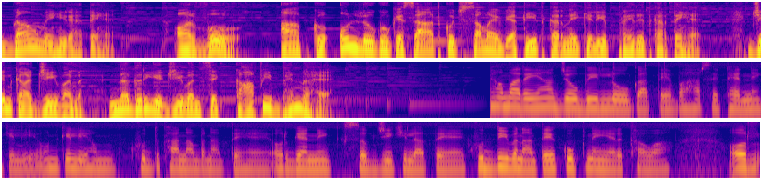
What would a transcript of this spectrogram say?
गाँव में ही रहते हैं, और वो आपको उन लोगों के साथ कुछ समय व्यतीत करने के लिए प्रेरित करते हैं, जिनका जीवन नगरीय जीवन से काफ़ी भिन्न है। हमारे यहाँ जो भी लोग आते हैं बाहर से ठहरने के लिए, उनके लिए हम खुद खाना बनाते हैं ऑर्गेनिक सब्ज़ी खिलाते हैं, खुद ही बनाते हैं कुक नहीं है रखा हुआ। और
